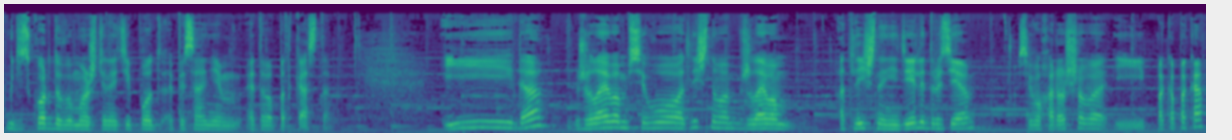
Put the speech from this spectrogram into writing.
к Дискорду вы можете найти под описанием этого подкаста. И да, желаю вам всего отличного, желаю вам отличной недели, друзья. Всего хорошего и пока-пока.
